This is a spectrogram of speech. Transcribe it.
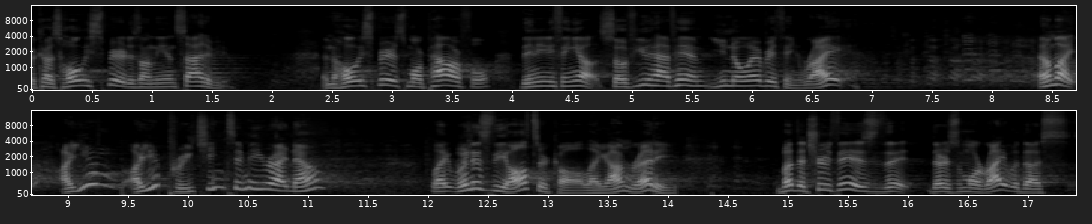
Because Holy Spirit is on the inside of you. And the Holy Spirit's more powerful than anything else. So if you have him, you know everything, right? And I'm like, are you are you preaching to me right now? Like when is the altar call? Like I'm ready. But the truth is that there's more right with us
